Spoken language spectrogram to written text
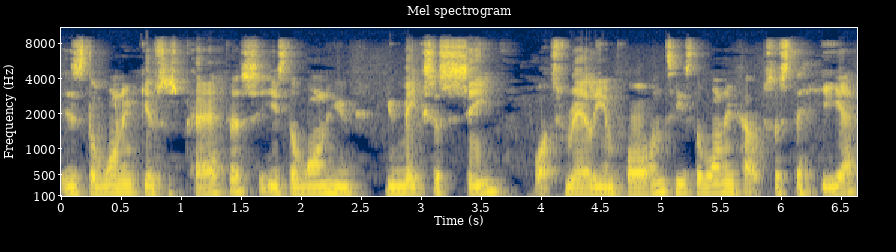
is the one who gives us purpose. He's the one who, who makes us see what's really important. He's the one who helps us to hear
